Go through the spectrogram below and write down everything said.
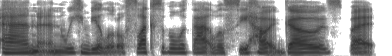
and and we can be a little flexible with that. We'll see how it goes, but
